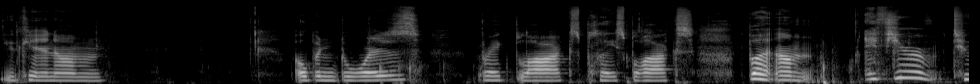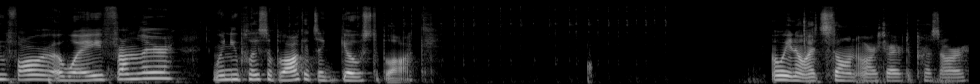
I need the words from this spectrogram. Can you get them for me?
You can um, open doors, break blocks, place blocks, but um, if you're too far away from there, when you place a block, it's a ghost block. Oh wait, no, it's still on R, so I have to press R.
